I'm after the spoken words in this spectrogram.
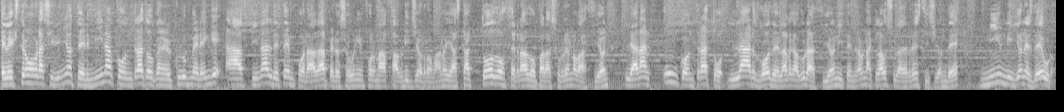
El extremo brasileño termina contrato con el club merengue a final de temporada, pero según informa Fabrizio Romano ya está todo cerrado para su renovación. Le harán un contrato largo, de larga duración y tendrá una cláusula de rescisión de mil millones de euros.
